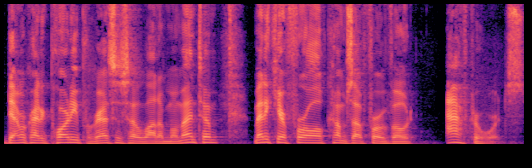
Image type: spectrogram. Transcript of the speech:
Democratic Party, progressives have a lot of momentum. Medicare for All comes up for a vote afterwards.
